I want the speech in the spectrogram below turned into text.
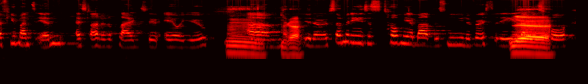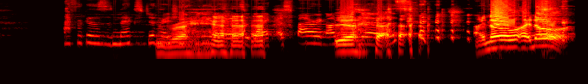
a few months in, I started applying to ALU. Mm, Um, okay You know, somebody just told me about this new university that Yeah. was for Africa's next generation Right. leaders and like aspiring Yeah. entrepreneurs. I know, I know,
